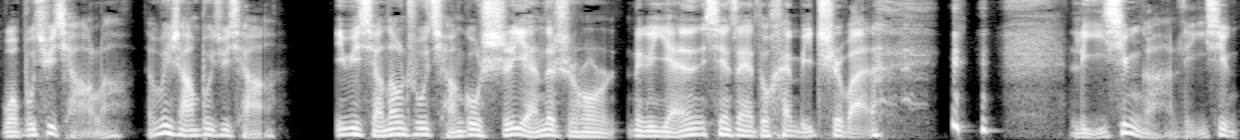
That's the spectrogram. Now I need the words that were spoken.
我不去抢了。那为啥不去抢？因为想当初抢购食盐的时候，那个盐现在都还没吃完。理性啊，理性。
